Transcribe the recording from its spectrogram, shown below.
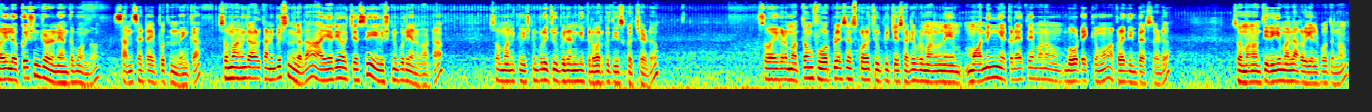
సో ఈ లొకేషన్ చూడండి ఎంత బాగుందో. సన్సెట్ అయిపోతుంది ఇంకా. సో మనకి అక్కడ కనిపిస్తుంది కదా ఆ ఏరియా వచ్చేసి విష్ణుపురి అనమాట సో మనకి విష్ణుపురి చూపించడానికి ఇక్కడ వరకు తీసుకొచ్చాడు. సో ఇక్కడ మొత్తం ఫోర్ ప్లేసెస్ కూడా చూపించేశాడు. ఇప్పుడు మనల్ని మార్నింగ్ ఎక్కడైతే మనం బోట్ ఎక్కామో అక్కడే దింపేస్తాడు. సో మనం తిరిగి మళ్ళీ అక్కడికి వెళ్ళిపోతున్నాం.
